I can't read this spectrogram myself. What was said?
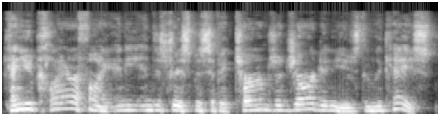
Can you clarify any industry specific terms or jargon used in the case?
